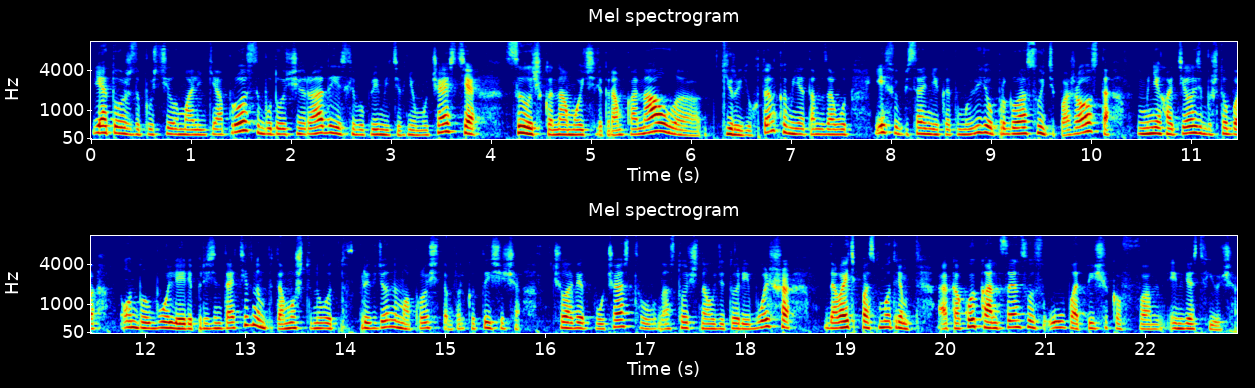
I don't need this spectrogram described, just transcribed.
я тоже запустила маленький опрос, и буду очень рада, если вы примете в нем участие. Ссылочка на мой телеграм-канал, э, Кира Юхтенко меня там зовут, есть в описании к этому видео. Проголосуйте, пожалуйста. Мне хотелось бы, чтобы он был более репрезентативным, потому что ну вот в приведенном опросе там только тысяча человек поучаствовал, у нас точно аудитории больше. Давайте посмотрим, э, как какой консенсус у подписчиков InvestFuture.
